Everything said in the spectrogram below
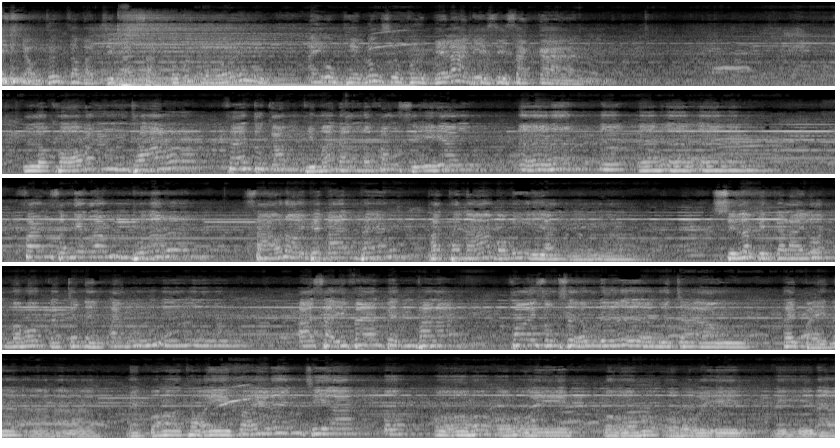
กินเจ้าทึ่งสวรรค์สิบสักดิ์กูก็เอ๋ยไอองค์เทพลงสู่พื้นเวลานี่สิสังการเราขอวันท้าแฟนตุกรรมที่มาดังเราฟังเสียงเออเออเออฟังสำเนียงลำเพลินสาวน้อยเพชรบานแพ้พัฒนาบ่มีหยังศิลปินกระลายล้นมาฮบกับเจาเน่งอังอาศัยแฟนเป็นพลัง คอยส่งเสริมเด้อมือเจ้า ให้ไปหน้าแม่นบ่ถอยคอยเล่นเชียร์โอ้โอ้โอ้ยโอ้โอ้ยนี่นะ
